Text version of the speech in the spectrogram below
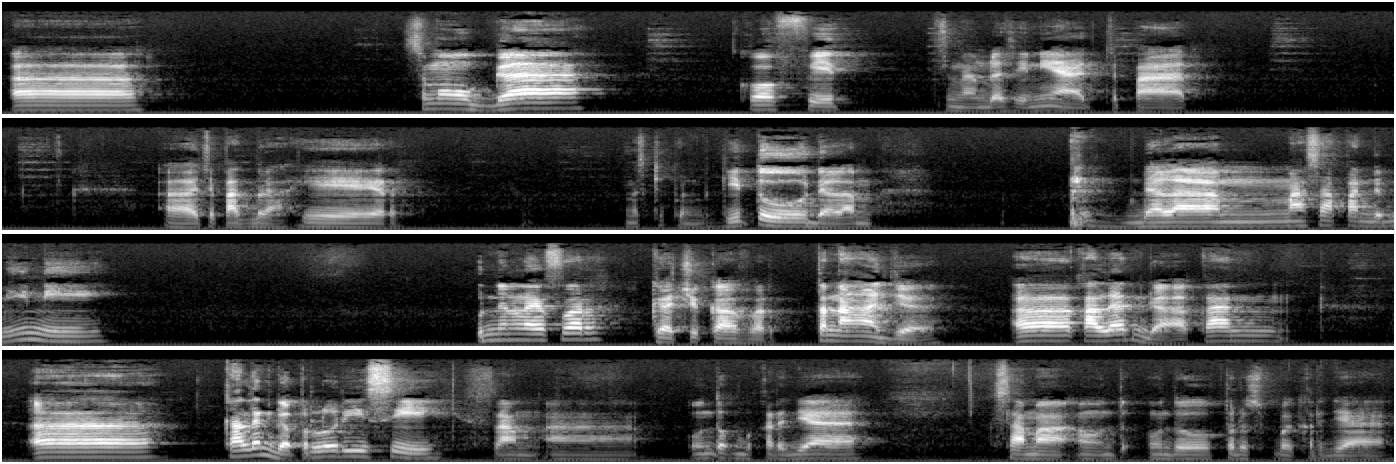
uh, semoga COVID-19 ini ya cepat uh, cepat berakhir Meskipun begitu, dalam dalam masa pandemi ini, Unilever got you covered. Tenang aja, uh, kalian nggak akan, uh, kalian nggak perlu risih sama, untuk bekerja sama untuk untuk terus bekerja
